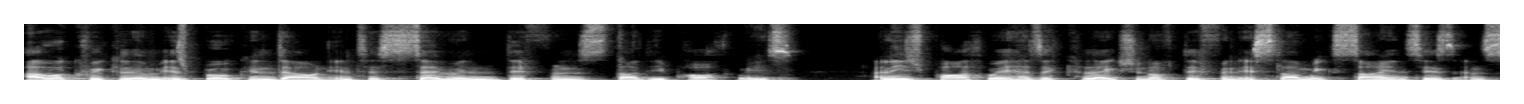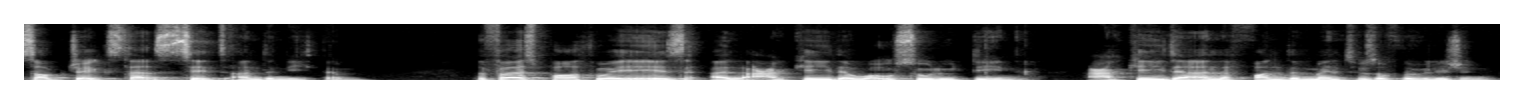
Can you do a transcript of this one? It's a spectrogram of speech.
Our curriculum is broken down into seven different study pathways, and each pathway has a collection of different Islamic sciences and subjects that sit underneath them. The first pathway is Al-Aqidah wa Usuluddin, Aqidah and the fundamentals of the religion.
